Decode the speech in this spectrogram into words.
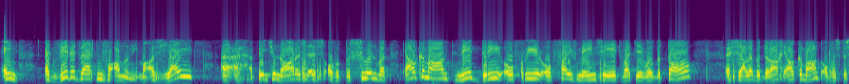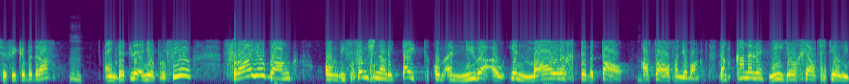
En ek weet dit werk nie vir almal nie, maar as jy 'n uh, 'n pensionaris is of 'n persoon wat elke maand net 3 of 4 of 5 mense het wat jy wil betaal, 'n selfe bedrag elke maand of 'n spesifieke bedrag. Hmm. En dit lê in jou profiel. Vra jou bank om die funksionaliteit om 'n nuwe ou eenmalig te betaal af te haal van jou bank af. Dan kan hulle nie jou geld steel nie.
